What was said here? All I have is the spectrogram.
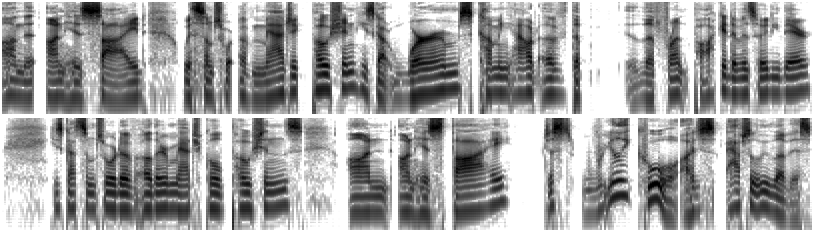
on the on his side with some sort of magic potion. He's got worms coming out of the the front pocket of his hoodie there. He's got some sort of other magical potions on on his thigh. Just really cool. I just absolutely love this.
